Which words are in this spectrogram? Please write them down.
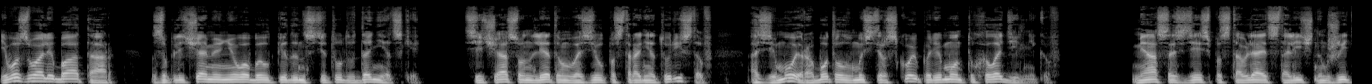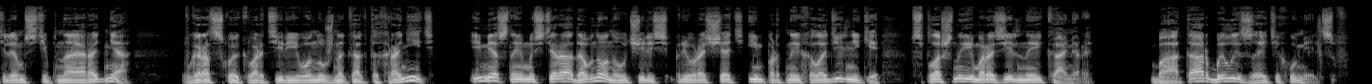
Его звали Баатар, за плечами у него был пединститут в Донецке. Сейчас он летом возил по стране туристов, а зимой работал в мастерской по ремонту холодильников. Мясо здесь поставляет столичным жителям степная родня. В городской квартире его нужно как-то хранить, и местные мастера давно научились превращать импортные холодильники в сплошные морозильные камеры. Баатар был из этих умельцев.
